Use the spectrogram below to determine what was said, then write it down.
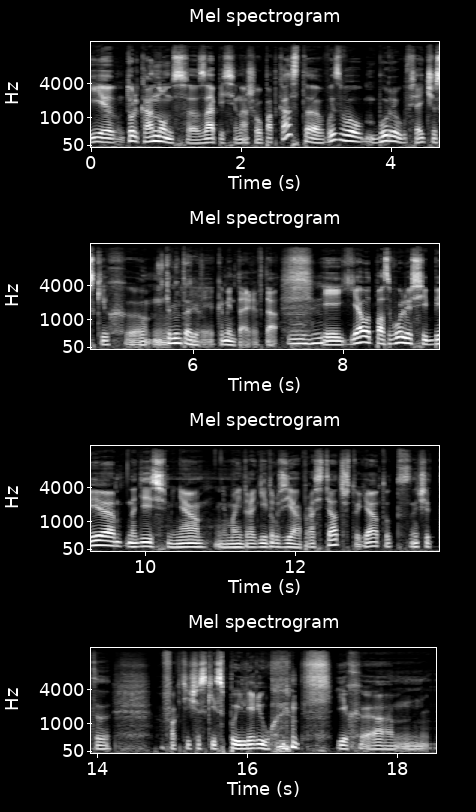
и только анонс записи нашего подкаста вызвал бурю всяческих комментариев. комментариев, да. Угу. И я вот позволю себе, надеюсь, меня мои дорогие друзья простят, что я тут, значит, э, фактически спойлерю их эм,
